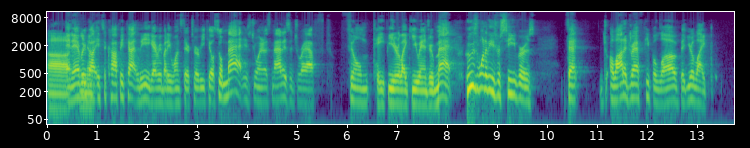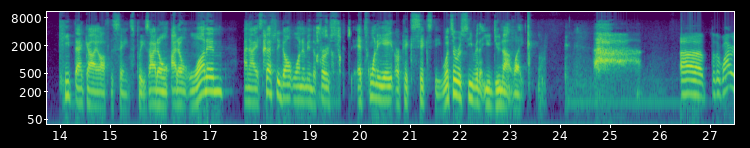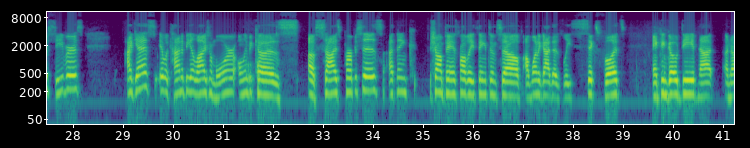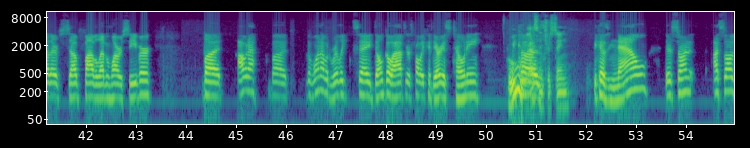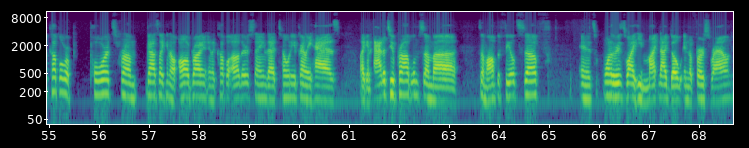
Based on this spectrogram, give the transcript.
Uh, and everybody, you know, it's a copycat league. Everybody wants their Tyreek Hill. So Matt is joining us. Matt is a draft film tape eater like you, Andrew. Matt, who's one of these receivers that a lot of draft people love that you're like, keep that guy off the Saints, please. I don't, I don't want him, and I especially don't want him in the first at 28 or pick 60. What's a receiver that you do not like? Uh, for the wide receivers, I guess it would kind of be Elijah Moore, only because of size purposes. I think Sean Payton's probably thinking to himself, I want a guy that's at least six foot and can go deep, not another sub five eleven wide receiver. But I would have, but the one I would really say don't go after is probably Kadarius Toney. Ooh, because, that's interesting. Because now they're starting. I saw a couple reports from guys like you know Albright and a couple others saying that Toney apparently has like an attitude problem, some uh, some off the field stuff, and it's one of the reasons why he might not go in the first round.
